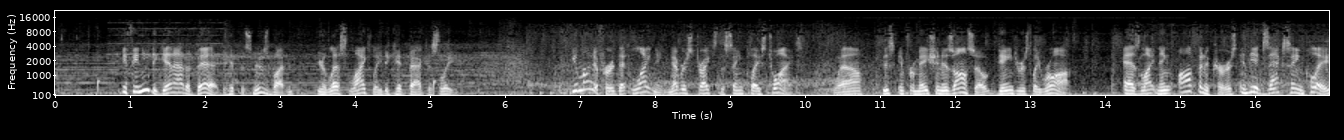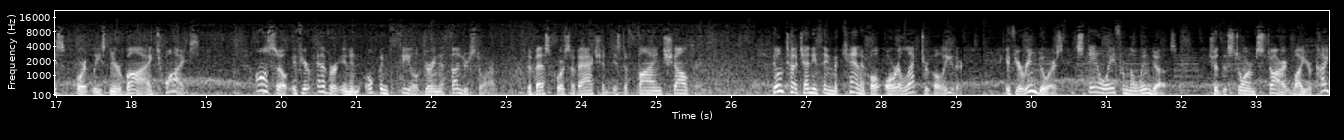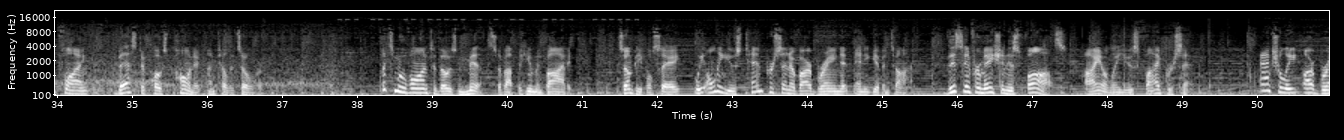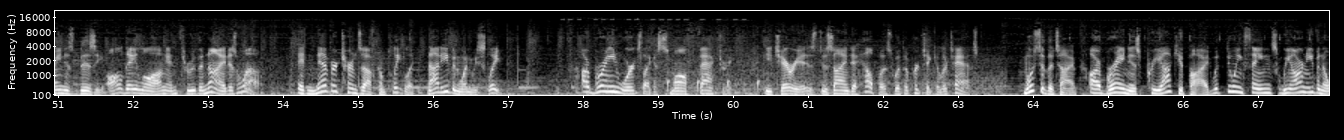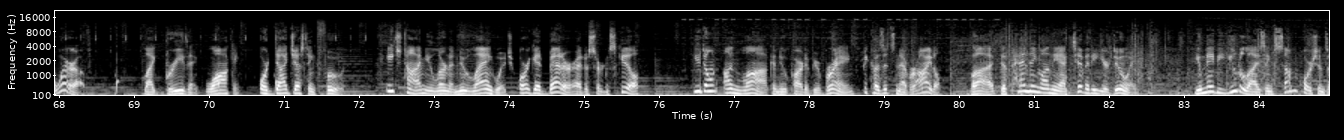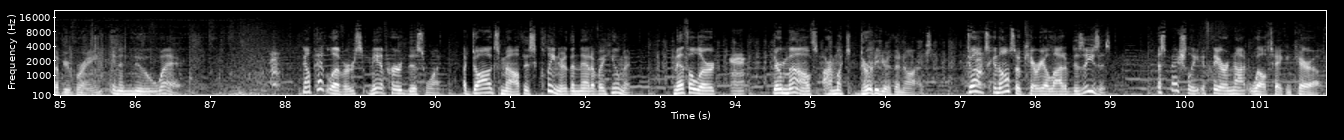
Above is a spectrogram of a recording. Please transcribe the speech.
If you need to get out of bed to hit the snooze button, you're less likely to get back to sleep. You might have heard that lightning never strikes the same place twice. Well, this information is also dangerously wrong, as lightning often occurs in the exact same place, or at least nearby, twice. Also, if you're ever in an open field during a thunderstorm, the best course of action is to find shelter. Don't touch anything mechanical or electrical either. If you're indoors, stay away from the windows. Should the storm start while you're kite flying, best to postpone it until it's over. Let's move on to those myths about the human body. Some people say we only use 10% of our brain at any given time. This information is false. I only use 5%. Actually, our brain is busy all day long and through the night as well. It never turns off completely, not even when we sleep. Our brain works like a small factory. Each area is designed to help us with a particular task. Most of the time, our brain is preoccupied with doing things we aren't even aware of, like breathing, walking, or digesting food. Each time you learn a new language or get better at a certain skill, you don't unlock a new part of your brain because it's never idle. But depending on the activity you're doing, you may be utilizing some portions of your brain in a new way. Now, pet lovers may have heard this one a dog's mouth is cleaner than that of a human. Meth alert, their mouths are much dirtier than ours. Dogs can also carry a lot of diseases, especially if they are not well taken care of.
